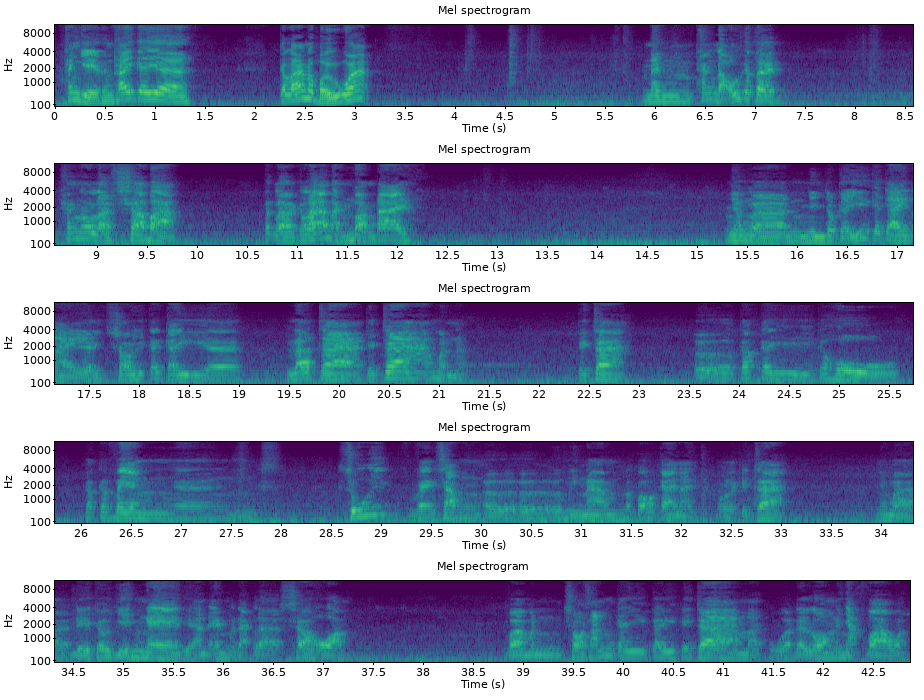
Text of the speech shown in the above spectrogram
Tháng về thằng thấy cái cái lá nó bự quá. Nên thắng đổi cái tên. Thắng nó là sa bàn tức là cái lá bằng bàn tay. Nhưng mà nhìn cho kỹ cái cây này, so với cái cây ờ, lá tra, cây tra của mình á. Cây tra ở các cái cái hồ các cái ven ờ, suối, ven sông ở ở ở miền Nam nó có cây này, gọi là cây tra. Nhưng mà để cho dễ nghe thì anh em mới đặt là sa hoàng và mình so sánh cái cái cây tra mà của Đài Loan nó nhập vào á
